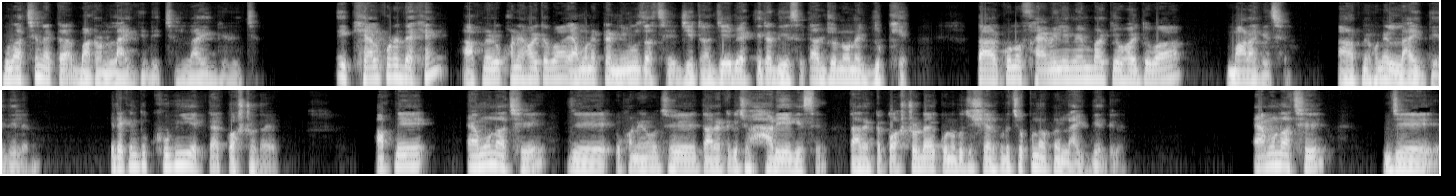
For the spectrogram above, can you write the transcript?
বোলাচ্ছেন একটা বাটন লাইক দিয়ে দিচ্ছেন লাইক দিয়ে দিচ্ছেন। এই খেয়াল করে দেখেন, আপনার ওখানে হয়তো বা এমন একটা নিউজ আছে যেটা যে ব্যক্তিটা দিয়েছে তার জন্য অনেক দুঃখের। তার কোনো ফ্যামিলি মেম্বার কেউ হয়তো বা মারা গেছে। আর আপনি ওখানে লাইক দিয়ে দিলেন। এটা কিন্তু খুবই একটা কষ্টদায়ক। আপনি এমন আছে যে ওখানে হচ্ছে তার একটা কিছু হারিয়ে গেছে, তার একটা কষ্টদায়ক কোনো কিছু শেয়ার করেছে, ওখানে আপনার লাইক দিয়ে দিলেন। এমন আছে যে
